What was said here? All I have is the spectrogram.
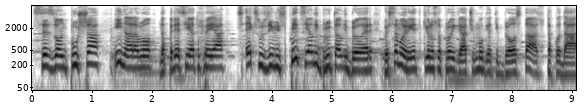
sezon puša i naravno na 50.000 trofeja ekskluzivni specijalni brutalni brawler koji samo rijetki, odnosno pro igrači mogu imati Brawl Starsu, tako da,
